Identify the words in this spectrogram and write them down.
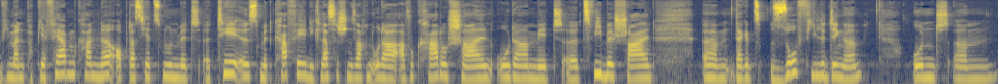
wie man Papier färben kann, ne? ob das jetzt nun mit äh, Tee ist, mit Kaffee, die klassischen Sachen, oder Avocadoschalen oder mit äh, Zwiebelschalen. Ähm, da gibt es so viele Dinge. Und ähm,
